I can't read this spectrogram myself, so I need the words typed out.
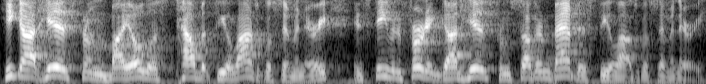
He got his from Biola's Talbot Theological Seminary, and Steven Furtick got his from Southern Baptist Theological Seminary.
